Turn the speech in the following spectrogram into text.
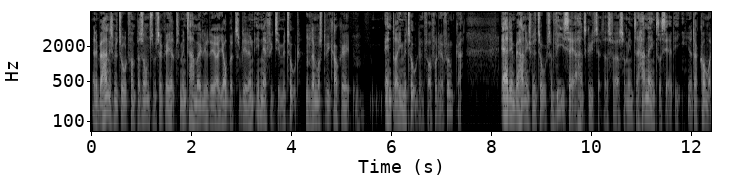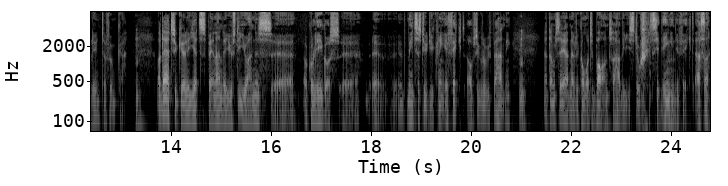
Är det en behandlingsmetod för en person som söker hjälp som inte har möjlighet att göra jobbet så blir det en ineffektiv metod. Mm. Då måste vi kanske ändra i metoden för att få det att funka. Är det en behandlingsmetod som vi säger att han ska utsättas för som inte han är intresserad i, ja då kommer det inte att funka. Mm. Och där tycker jag det är jättespännande just i Johannes äh, och kollegors äh, metastudier kring effekt av psykologisk behandling. Mm. Att de säger att när det kommer till barn så har vi i stort sett ingen effekt. Alltså,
